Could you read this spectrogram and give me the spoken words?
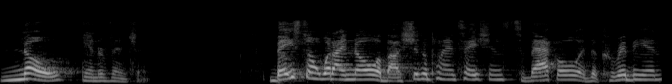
no intervention. Based on what I know about sugar plantations, tobacco, and the Caribbean,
